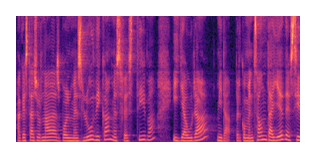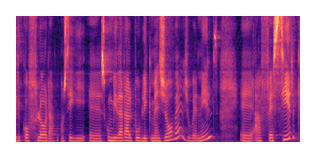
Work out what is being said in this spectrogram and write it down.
aquesta jornada es vol més lúdica, més festiva, i hi haurà, mira, per començar, un taller de circoflora, o sigui, eh, es convidarà al públic més jove, juvenils, eh, a fer circ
